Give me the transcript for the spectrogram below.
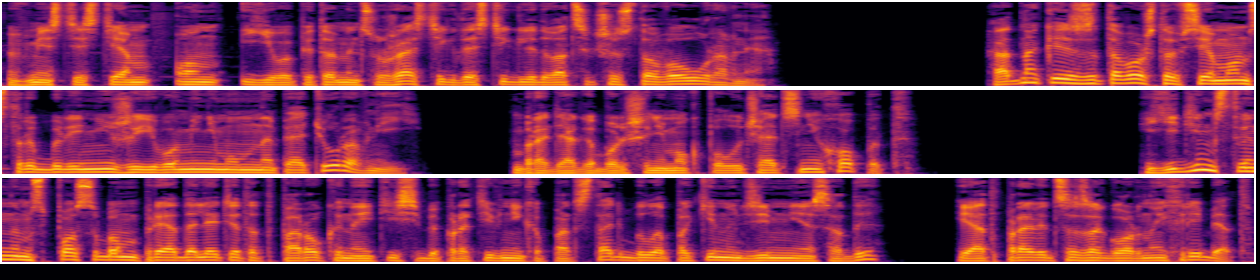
Вместе с тем он и его питомец-ужастик достигли 26 уровня. Однако из-за того, что все монстры были ниже его минимум на 5 уровней, бродяга больше не мог получать с них опыт. Единственным способом преодолеть этот порог и найти себе противника под стать было покинуть зимние сады и отправиться за горный хребет.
